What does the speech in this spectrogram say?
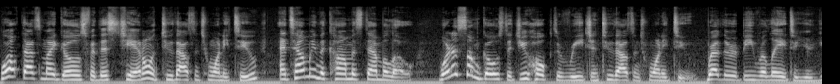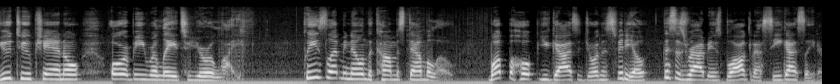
Well, that's my goals for this channel in 2022. And tell me in the comments down below, what are some goals that you hope to reach in 2022, whether it be related to your YouTube channel or be related to your life? Please let me know in the comments down below. Well, I hope you guys enjoyed this video. This is Rabbit Ears Blog, and I'll see you guys later.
